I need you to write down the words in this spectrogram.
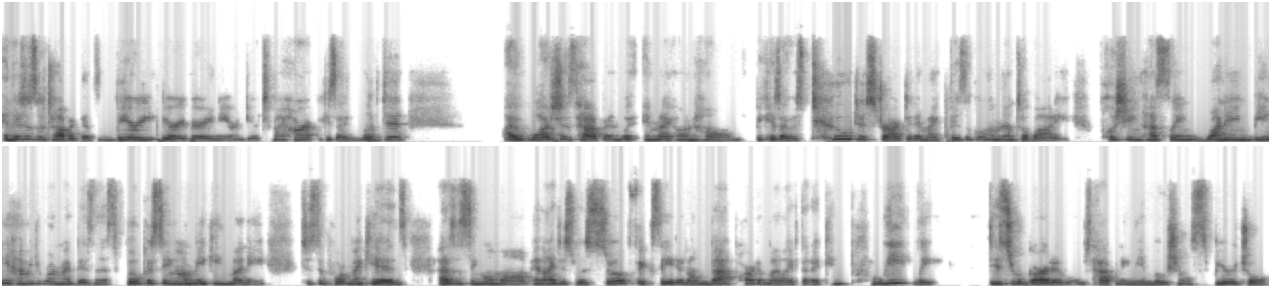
And this is a topic that's very, very, very near and dear to my heart because I lived it. I watched this happen in my own home because I was too distracted in my physical and mental body, pushing, hustling, running, being having to run my business, focusing on making money to support my kids as a single mom. And I just was so fixated on that part of my life that I completely disregarded what was happening in the emotional, spiritual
